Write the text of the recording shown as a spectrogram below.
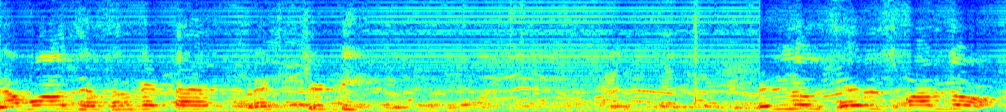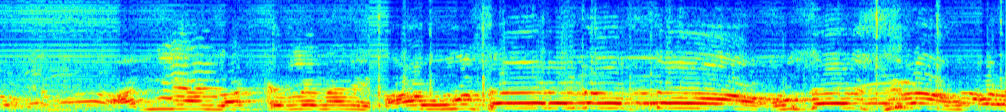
ನವಾಜ್ ಹೆಸರುಗಟ್ಟ ರೆಡ್ ಚಡ್ಡಿ ಬೆಳ್ಳು ಸೇರಿಸಬಾರ್ದು ಅನ್ಯ ಲಾಕ್ಕರ್ಲೆ ನಾನು ಆ ಉಸಾರ ಉಸಾರ ಸಿರ ಉಪರ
